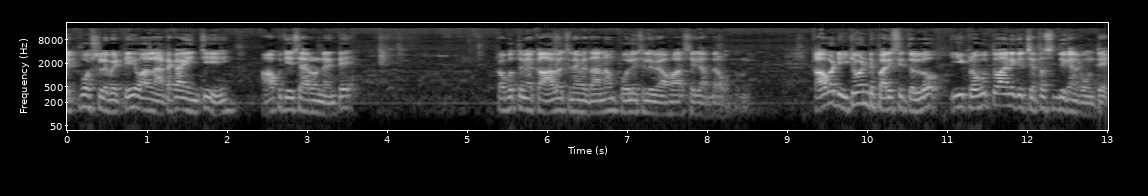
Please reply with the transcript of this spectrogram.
చెక్ పోస్టులు పెట్టి వాళ్ళని అటకాయించి ఆపు చేశారు అంటే ప్రభుత్వం యొక్క ఆలోచన విధానం పోలీసుల వ్యవహార శైలి అందరూ అవుతుంది కాబట్టి ఇటువంటి పరిస్థితుల్లో ఈ ప్రభుత్వానికి చిత్తశుద్ధి కనుక ఉంటే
